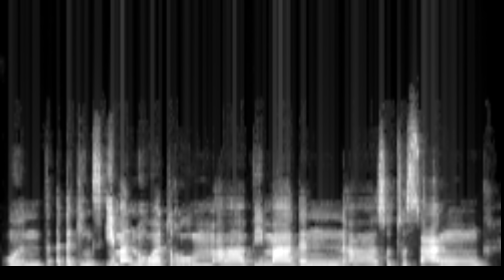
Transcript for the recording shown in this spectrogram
Und da ging es immer nur darum, äh, wie man denn äh, sozusagen äh,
